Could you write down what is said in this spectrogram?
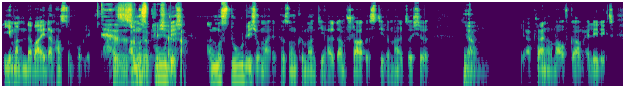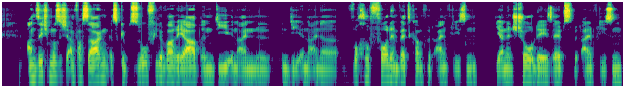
jemanden dabei, dann hast du ein Problem. Das ist Dann musst du dich, Alter. dann musst du dich um eine Person kümmern, die halt am Start ist, die dann halt solche Ja. ähm, ja, kleineren Aufgaben erledigt. An sich muss ich einfach sagen, es gibt so viele Variablen, die in eine, in die in eine Woche vor dem Wettkampf mit einfließen, die an den Showday selbst mit einfließen.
